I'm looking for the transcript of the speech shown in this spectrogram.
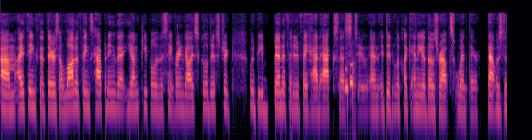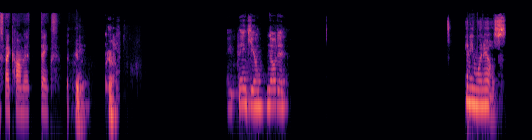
Um, I think that there's a lot of things happening that young people in the St. Vrain Valley School District would be benefited if they had access to, and it didn't look like any of those routes went there. That was just my comment. Thanks. Thank you. Noted. Anyone else?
